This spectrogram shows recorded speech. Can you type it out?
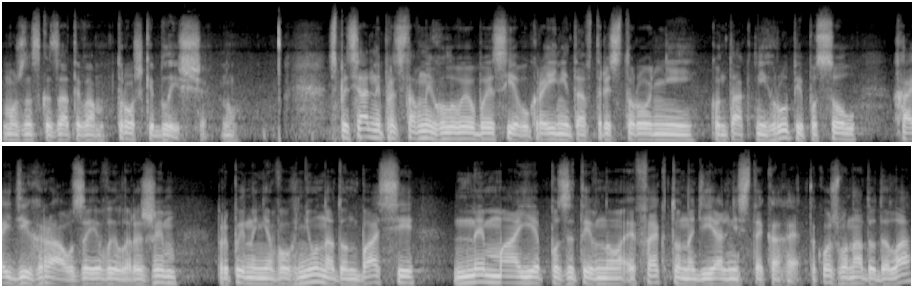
можна сказати, вам трошки ближче. Ну, спеціальний представник голови ОБСЄ в Україні та в тристоронній контактній групі посол Хайді Грау заявила, режим припинення вогню на Донбасі не має позитивного ефекту на діяльність ТКГ. Також вона додала,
